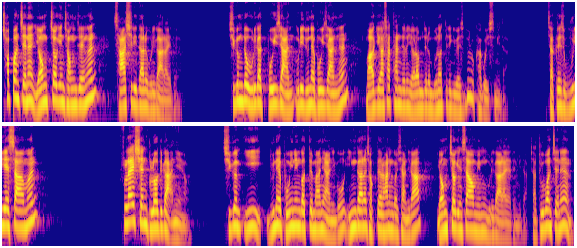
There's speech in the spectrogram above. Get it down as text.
첫 번째는 영적인 전쟁은 사실이다를 우리가 알아야 돼요. 지금도 우리가 보이지 않 우리 눈에 보이지 않는 마귀와 사탄들은 여러분들을 무너뜨리기 위해서 노력하고 있습니다. 자, 그래서 우리의 싸움은 flesh and blood가 아니에요. 지금 이 눈에 보이는 것들만이 아니고 인간을 적대로 하는 것이 아니라 영적인 싸움임을 우리가 알아야 됩니다. 자, 두 번째는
